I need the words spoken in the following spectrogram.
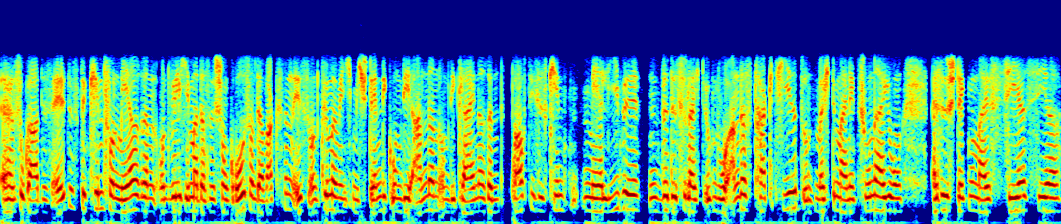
äh, sogar das älteste Kind von mehreren und will ich immer, dass es schon groß und erwachsen ist und kümmere ich mich ständig um die anderen, um die kleineren? Braucht dieses Kind mehr Liebe? Wird es vielleicht irgendwo anders traktiert und möchte meine Zuneigung? Also es stecken meist sehr, sehr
